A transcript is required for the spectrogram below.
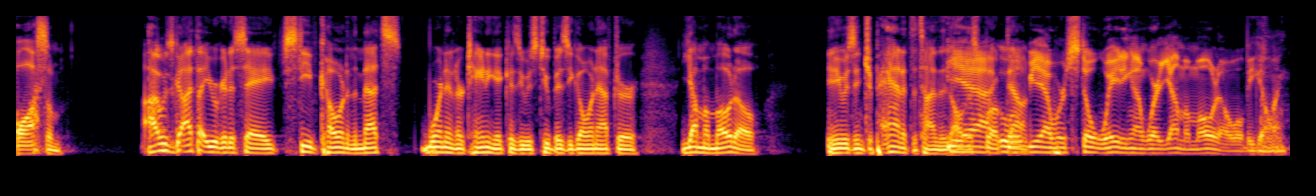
awesome. I was I thought you were going to say Steve Cohen and the Mets weren't entertaining it because he was too busy going after Yamamoto. And he was in Japan at the time that all this broke down. yeah, we're still waiting on where Yamamoto will be going.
